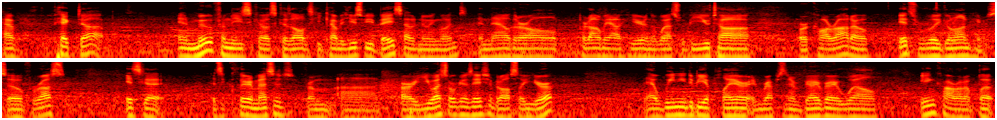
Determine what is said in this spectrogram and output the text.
have picked up and moved from the East Coast because all the ski companies used to be based out of New England, and now they're all predominantly out here in the West, would be Utah or Colorado. It's really going on here. So for us, it's a it's a clear message from uh, our U.S. organization, but also Europe, that we need to be a player and represent very very well in Colorado. But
